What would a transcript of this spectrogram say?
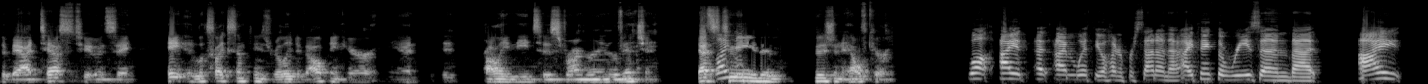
the bad test to and say, "Hey, it looks like something's really developing here, and it probably needs a stronger intervention." That's to me the vision of healthcare. Well, I, I I'm with you 100% on that. I think the reason that I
